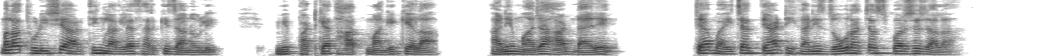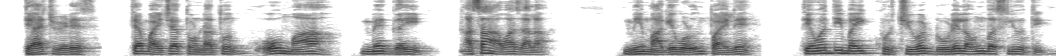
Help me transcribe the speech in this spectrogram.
मला थोडीशी आर्थिंग लागल्यासारखी जाणवली. मी फटक्यात हात मागे केला आणि माझा हात डायरेक्ट त्या बाईच्या त्या ठिकाणी जोराचा स्पर्श झाला. त्याच वेळेस त्या बाईच्या तोंडातून ओ मा मे गई असा आवाज आला. मी मागे वळून पाहिले तेव्हा ती बाई खुर्चीवर डोळे लावून बसली होती.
